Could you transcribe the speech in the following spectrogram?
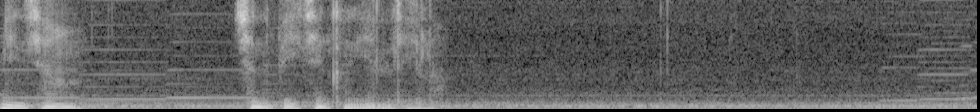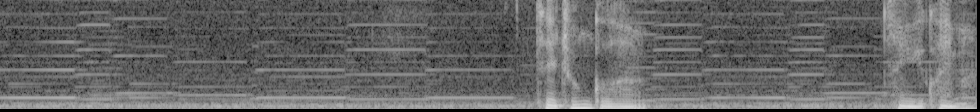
面相显得比以前更严厉了。在中国很愉快吗？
